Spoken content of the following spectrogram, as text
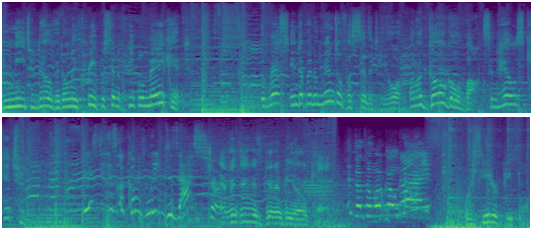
You need to know that only 3% of people make it. The rest end up in a mental facility or on a go-go box in Hell's Kitchen. This is a complete disaster. Everything is gonna be okay. It doesn't work okay. We're theater people.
